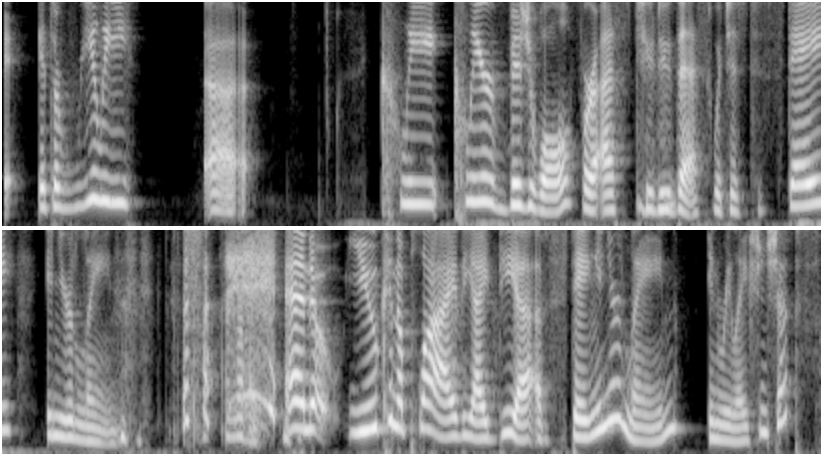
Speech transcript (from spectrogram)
it, it's a really uh, clear clear visual for us to mm-hmm. do this, which is to stay in your lane. I love it. and you can apply the idea of staying in your lane in relationships,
